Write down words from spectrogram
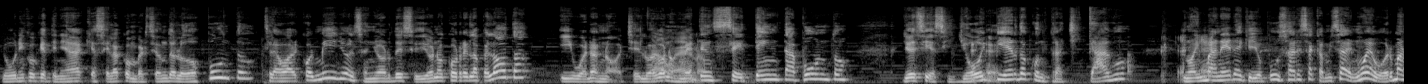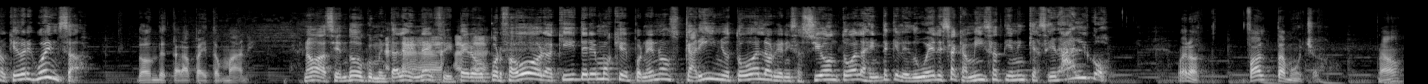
Lo único que tenía que hacer la conversión de los dos puntos, clavar colmillo. El señor decidió no correr la pelota y buenas noches. Luego Ah, nos bueno. meten 70 puntos. Yo decía, si yo hoy pierdo contra Chicago, no hay manera de que yo pueda usar esa camisa de nuevo, hermano. ¡Qué vergüenza! ¿Dónde estará Peyton Manning? No, haciendo documentales en Netflix. Pero por favor, aquí tenemos que ponernos cariño. Toda la organización, toda la gente que le duele esa camisa, tienen que hacer algo. Bueno, falta mucho, ¿no?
